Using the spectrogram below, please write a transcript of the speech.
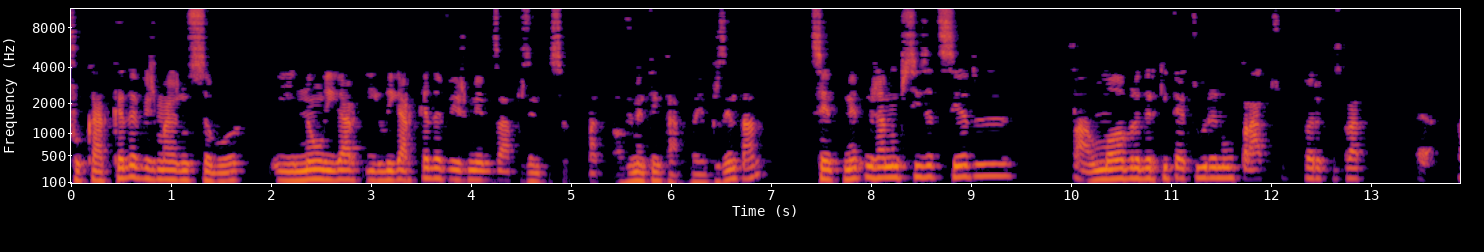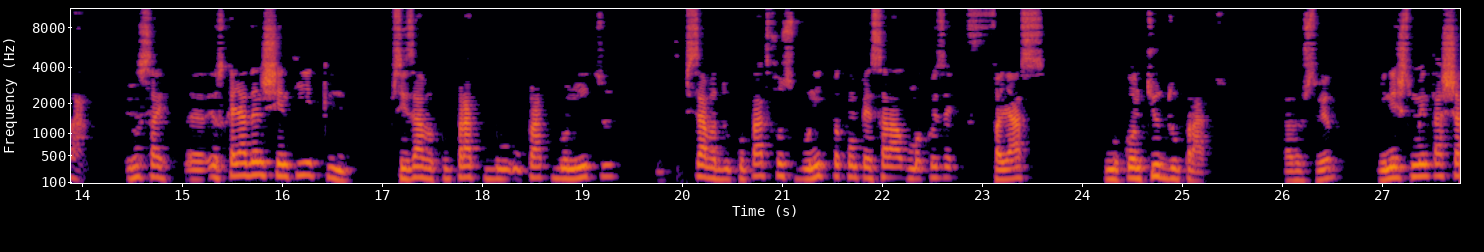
focar cada vez mais no sabor e não ligar e ligar cada vez menos à apresentação. Pá, obviamente tem que estar bem apresentado, decentemente, mas já não precisa de ser pá, uma obra de arquitetura num prato para que o prato. Não sei. Uh, eu se calhar antes sentia que precisava que o prato, o prato bonito precisava de que o prato fosse bonito para compensar alguma coisa que falhasse no conteúdo do prato. Estás a perceber? E neste momento acho,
